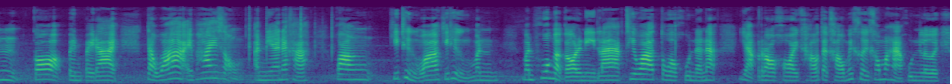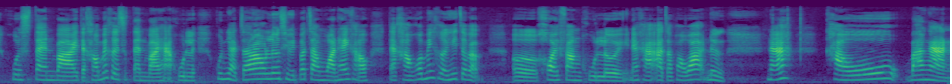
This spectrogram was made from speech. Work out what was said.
อืมก็เป็นไปได้ แต่ว่าไอ้ไพ่สองอันเนี้ยนะคะกวางคิดถึงว่าคิดถึงมัน มันพ่วงกับกรณีแรกที่ว่าตัวคุณนั้นอะอยากรอคอยเขาแต่เขาไม่เคยเข้ามาหาคุณเลย คุณสแตนบายแต่เขาไม่เคยสแตนบายหาคุณเลย คุณอยากจะเล่าเรื่องชีวิตประจำวันให้เขา แต่เขาก็ไม่เคยที่จะแบบเออคอยฟังคุณเลยนะคะ อาจจะเพราะว่าหนึ่งนะเขาบ้างาน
